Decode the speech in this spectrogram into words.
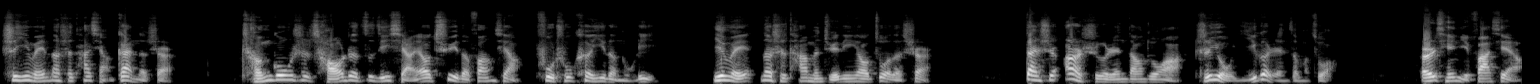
是因为那是他想干的事儿。成功是朝着自己想要去的方向付出刻意的努力，因为那是他们决定要做的事儿。但是二十个人当中啊，只有一个人这么做。而且你发现啊，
